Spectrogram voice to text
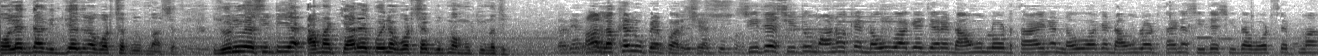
કોલેજના વિદ્યાર્થીઓના વોટ્સએપ ગ્રુપમાં હશે. યુનિવર્સિટીએ આમાં ક્યારેય કોઈને વોટ્સએપ ગ્રુપમાં મૂક્યું નથી. આ લખેલું પેપર છે. સીધે સીધું માનો કે નવ વાગે જ્યારે ડાઉનલોડ થાય ને નવ વાગે ડાઉનલોડ થાય ને સીધે સીધા વોટ્સએપમાં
